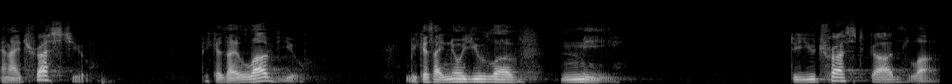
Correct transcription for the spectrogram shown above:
And I trust you because I love you, because I know you love me. Do you trust God's love?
